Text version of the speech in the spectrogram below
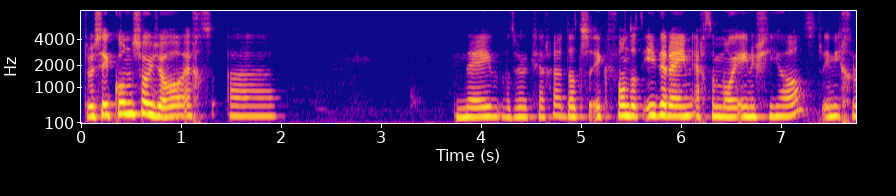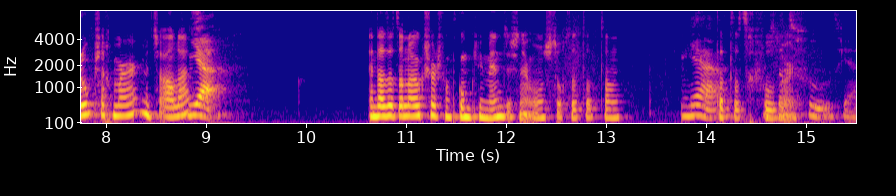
Dus ik kon sowieso wel echt... eh, Nee, wat wil ik zeggen? Dat, is- ik vond dat iedereen echt een mooie energie had. In die groep, zeg maar, met z'n allen. Ja, En dat het dan ook een soort van compliment is naar ons, toch? Dat dat dan ja. dat dat gevoeld dat wordt. voelt, ja.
